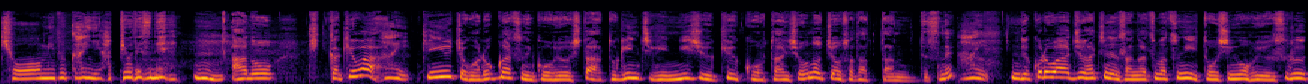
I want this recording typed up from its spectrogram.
興味深い発表ですね。うん。あの、きっかけは、金融庁が6月に公表した都銀地銀29校対象の調査だったんですね。はい、で、これは18年3月末に投信を保有する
